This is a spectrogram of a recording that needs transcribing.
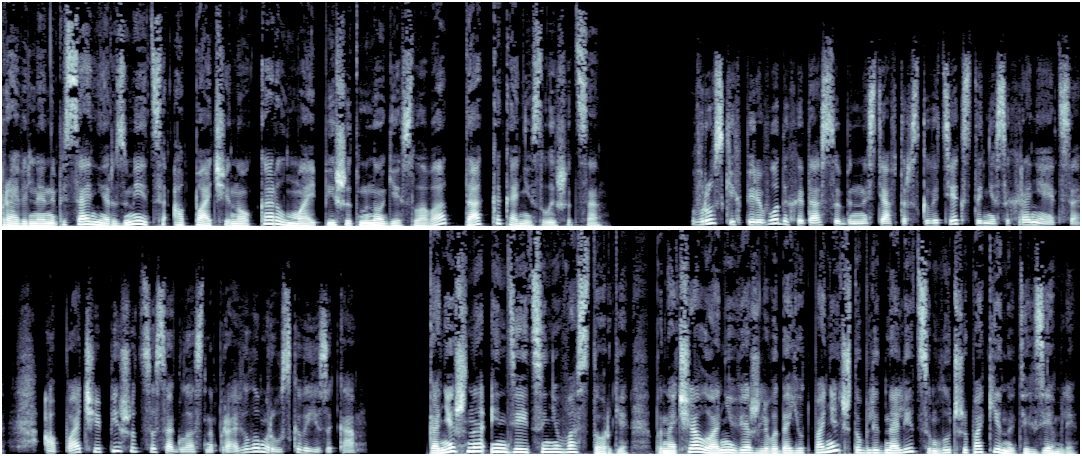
Правильное написание, разумеется, Апачи, но Карл Май пишет многие слова так, как они слышатся. В русских переводах эта особенность авторского текста не сохраняется. Апачи пишутся согласно правилам русского языка. Конечно, индейцы не в восторге. Поначалу они вежливо дают понять, что бледнолицам лучше покинуть их земли.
